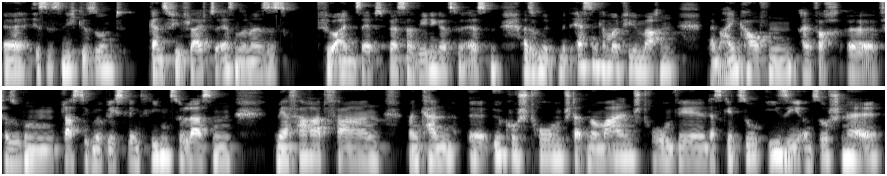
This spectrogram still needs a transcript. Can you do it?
äh, ist es nicht gesund, ganz viel Fleisch zu essen, sondern es ist für einen selbst besser, weniger zu essen. Also mit, mit Essen kann man viel machen. Beim Einkaufen einfach äh, versuchen, Plastik möglichst links liegen zu lassen. Mehr Fahrrad fahren. Man kann äh, Ökostrom statt normalen Strom wählen. Das geht so easy und so schnell.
